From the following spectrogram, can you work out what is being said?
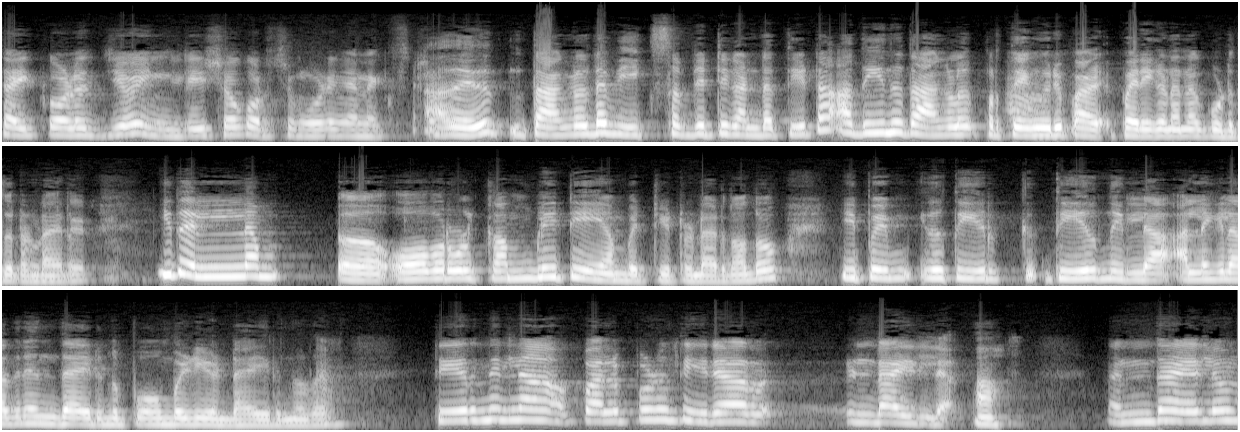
സൈക്കോളജിയോ ഇംഗ്ലീഷോ കുറച്ചും കൂടി ഞാൻ എക്സ്ട്രാ അതായത് താങ്കളുടെ വീക്ക് സബ്ജക്ട് കണ്ടെത്തിയിട്ട് അതിൽ നിന്ന് താങ്കൾ പ്രത്യേക ഒരു പരിഗണന കൊടുത്തിട്ടുണ്ടായിരുന്നു. ഇതെല്ലാം ഓവറോൾ കംപ്ലീറ്റ് ചെയ്യാൻ പറ്റിയിട്ടുണ്ടായിരുന്നു. അതോ ഇപ്പം ഇത് തീർക്ക് തീർന്നില്ല അല്ലെങ്കിൽ അതിനെന്തായിരുന്നു പോംവഴി ഉണ്ടായിരുന്നത്? തീർന്നില്ല പലപ്പോഴും തീരാർ ഉണ്ടായില്ല. എന്തായാലും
